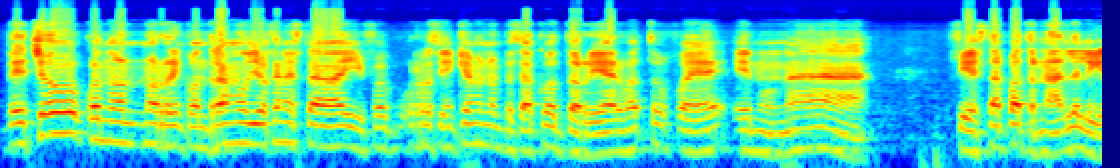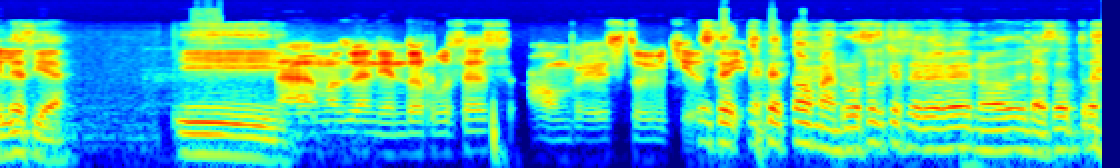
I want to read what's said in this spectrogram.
de hecho, cuando nos reencontramos, Johan estaba ahí, fue recién que me lo empecé a cotorrear, vato, fue en una fiesta patronal de la iglesia. Y... Estábamos vendiendo rusas, hombre, estoy muy chido. Que, se toman, rosas que se beben, ¿no? De las otras.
